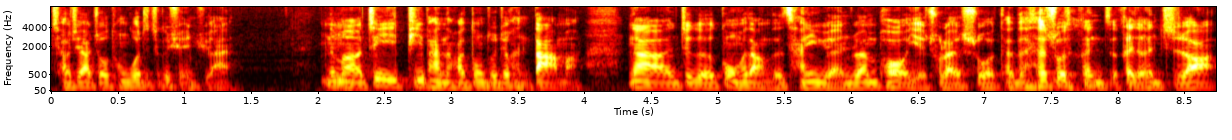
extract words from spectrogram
乔治亚州通过的这个选举案。那么这一批判的话，动作就很大嘛。那这个共和党的参议员 Rand Paul 也出来说，他他他说的很很很直啊，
